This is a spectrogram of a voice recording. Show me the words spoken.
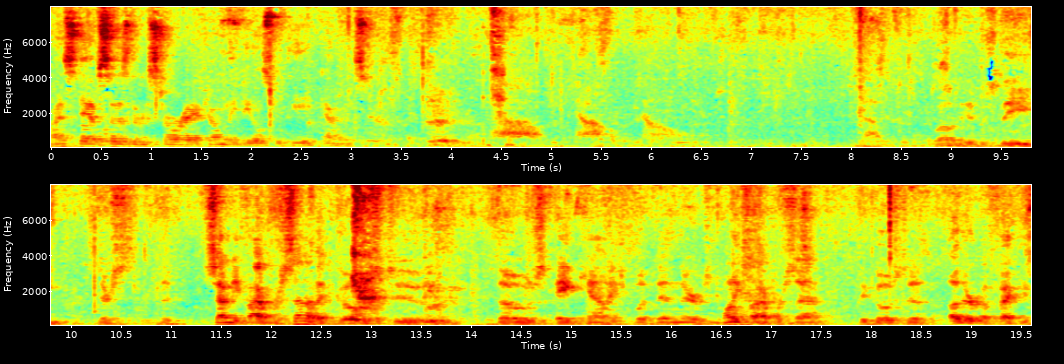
My staff says the Restore Act only deals with the eight counties. No, no, no. Well, it's the, there's, the seventy-five percent of it goes to those eight counties, but then there's twenty-five percent that goes to other affected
